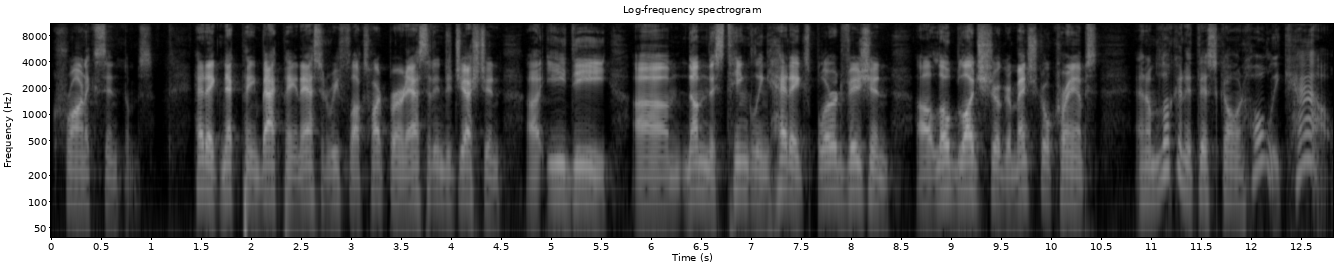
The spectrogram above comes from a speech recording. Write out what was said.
chronic symptoms headache, neck pain, back pain, acid reflux, heartburn, acid indigestion, uh, ED, um, numbness, tingling, headaches, blurred vision, uh, low blood sugar, menstrual cramps. And I'm looking at this going, holy cow.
